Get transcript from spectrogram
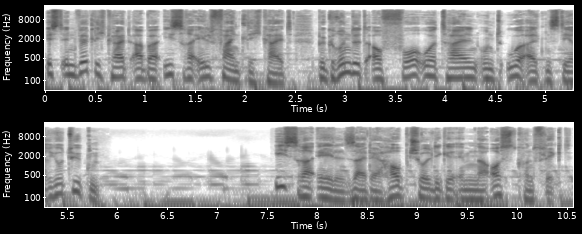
ist in Wirklichkeit aber Israelfeindlichkeit, begründet auf Vorurteilen und uralten Stereotypen. Israel sei der Hauptschuldige im Nahostkonflikt,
